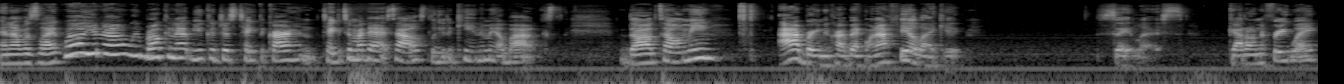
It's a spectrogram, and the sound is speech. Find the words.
And I was like, well, you know, we broken up. You could just take the car and take it to my dad's house, leave the key in the mailbox. Dog told me, I bring the car back when I feel like it. Say less. Got on the freeway,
